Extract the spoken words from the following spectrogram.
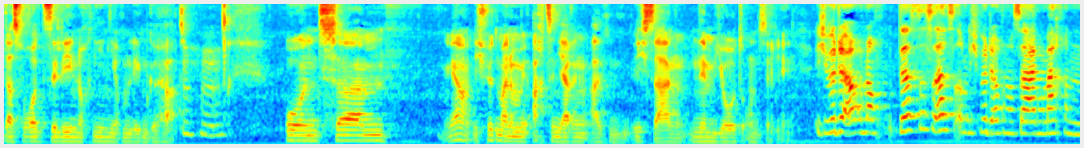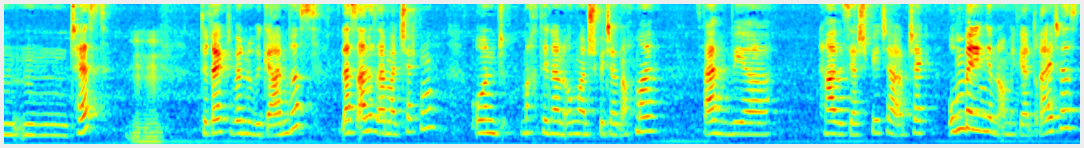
das Wort Selen noch nie in ihrem Leben gehört. Und ähm, ja, ich würde meinem 18-jährigen alten Ich sagen, nimm Jod und Selen. Ich würde auch noch, das ist es, und ich würde auch noch sagen, mach einen, einen Test. Direkt, wenn du vegan bist. Lass alles einmal checken und mach den dann irgendwann später nochmal. Sagen wir ein halbes Jahr später am Check. Unbedingt einen Omega-3-Test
